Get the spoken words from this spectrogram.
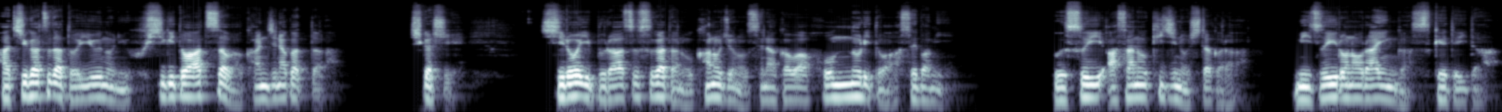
8月だというのに不思議と暑さは感じなかった。しかし、白いブラウス姿の彼女の背中はほんのりと汗ばみ、薄い麻の生地の下から水色のラインが透けていた。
